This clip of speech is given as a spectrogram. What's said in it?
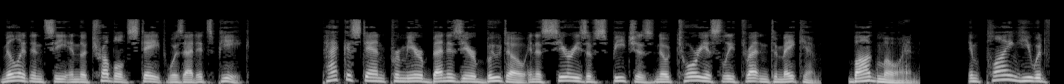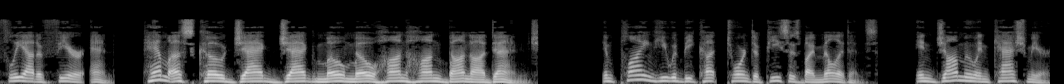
militancy in the troubled state was at its peak. Pakistan Premier Benazir Bhutto in a series of speeches notoriously threatened to make him Bhagmohan, implying he would flee out of fear and Ham us ko jag jag mo mo han han bana denj, implying he would be cut, torn to pieces by militants. In Jammu and Kashmir,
